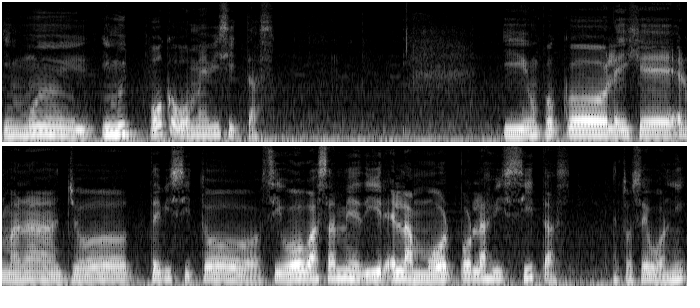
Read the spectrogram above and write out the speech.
Y muy, y muy poco vos me visitas. Y un poco le dije, hermana, yo te visito, si vos vas a medir el amor por las visitas, entonces vos ni,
